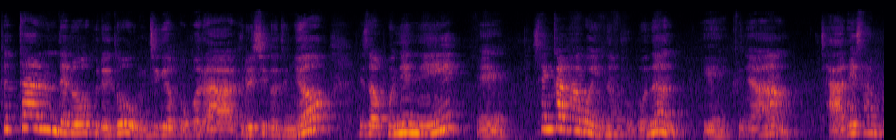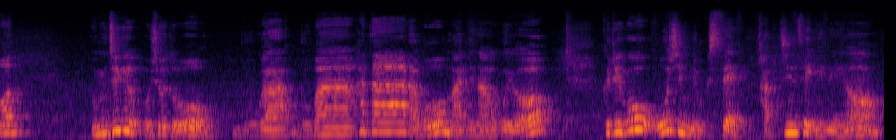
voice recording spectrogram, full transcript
뜻하는 대로 그래도 움직여 보거라 그러시거든요. 그래서 본인이 예, 생각하고 있는 부분은 예, 그냥 잘해서 한번 움직여 보셔도 무가 무방하다라고 말이 나오고요. 그리고 56세 갑진생이네요.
